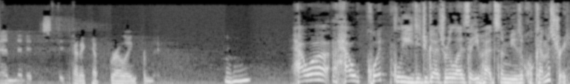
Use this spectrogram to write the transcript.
and then it just it kind of kept growing from there. How uh, how quickly did you guys realize that you had some musical chemistry?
